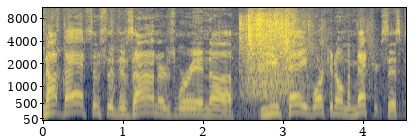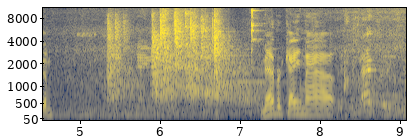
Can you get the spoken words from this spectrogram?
Not bad since the designers were in uh, the UK working on the metric system. Came out. Never came out. It's a metric system.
